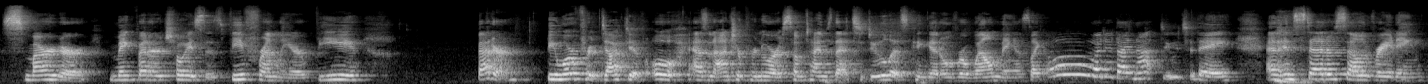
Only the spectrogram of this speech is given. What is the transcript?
smarter, make better choices, be friendlier, be better, be more productive. Oh, as an entrepreneur, sometimes that to do list can get overwhelming. It's like, oh, what did I not do today? And instead of celebrating,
